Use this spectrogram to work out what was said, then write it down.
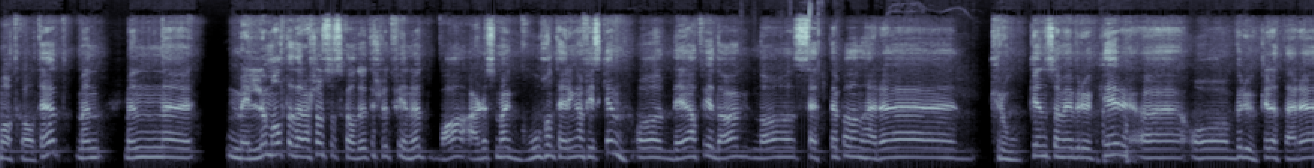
matkvalitet. Men, men eh, mellom alt det der sånn, så skal du til slutt finne ut hva er det som er god håndtering av fisken. Og det at vi i dag nå setter på den herre kroken som vi bruker, øh, og bruker dette herre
